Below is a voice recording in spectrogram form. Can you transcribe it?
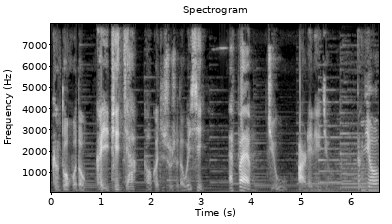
更多互动可以添加高个子叔叔的微信，FM 九五二零零九，等你哦。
